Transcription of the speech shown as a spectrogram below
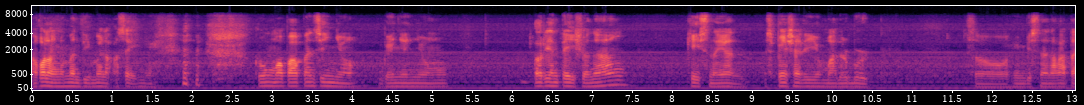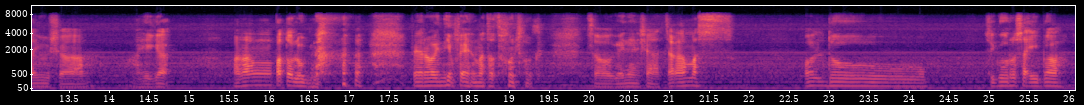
ako lang naman di malakas sa inyo. eh. Kung mapapansin nyo, ganyan yung orientation ng case na yan. Especially yung motherboard. So, imbis na nakatayo siya, kahiga. Parang patulog na. Pero hindi pa yan matutulog. So, ganyan siya. Tsaka mas, although, siguro sa iba,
